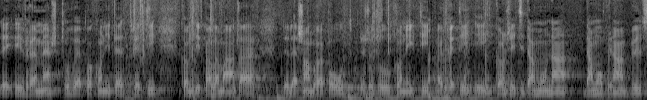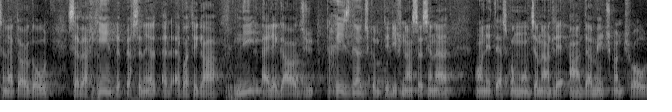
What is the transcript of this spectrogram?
Et, et, vraiment, je ne trouverais pas qu'on était traités comme des parlementaires de la Chambre haute. Je trouve qu'on a été maltraités. Et comme j'ai dit dans mon, dans mon préambule, sénateur Gould, ça ne va rien de personnel à, à votre égard, ni à l'égard du président du Comité des finances nationales. On était, ce qu'on dit en anglais, en damage control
